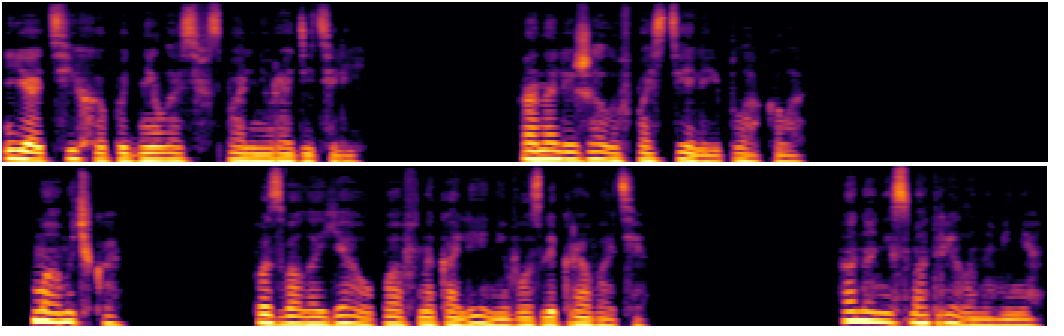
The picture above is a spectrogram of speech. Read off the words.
Я тихо поднялась в спальню родителей. Она лежала в постели и плакала. «Мамочка», — позвала я, упав на колени возле кровати. Она не смотрела на меня.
